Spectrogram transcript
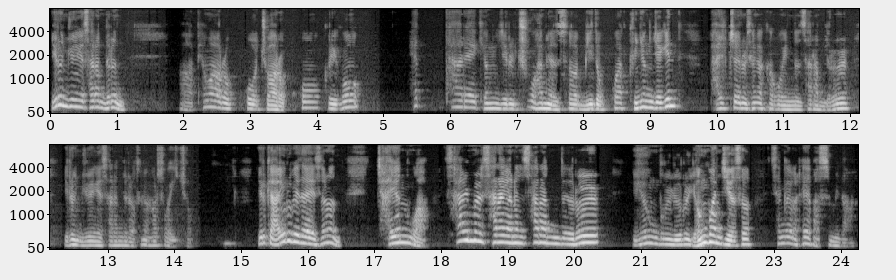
이런 유형의 사람들은 아, 평화롭고 조화롭고 그리고 해 탈의 경지를 추구하면서 미덕과 균형적인 발전을 생각하고 있는 사람들을 이런 유형의 사람들이라고 생각할 수가 있죠. 이렇게 아유르베다에서는 자연과 삶을 살아가는 사람들을 유형 분류를 연관지어서 생각을 해 봤습니다.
